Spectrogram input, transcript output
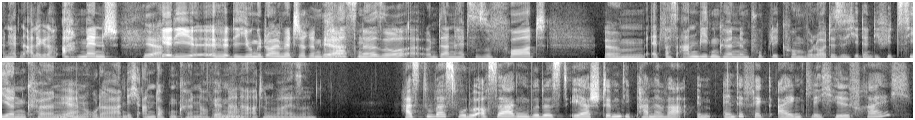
dann hätten alle gedacht, ach Mensch, hier die, äh, die junge Dolmetscherin, krass, ne? So. Und dann hättest du sofort ähm, etwas anbieten können im Publikum, wo Leute sich identifizieren können oder an dich andocken können auf genau. irgendeine Art und Weise. Hast du was, wo du auch sagen würdest, ja stimmt, die Panne war im Endeffekt eigentlich hilfreich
